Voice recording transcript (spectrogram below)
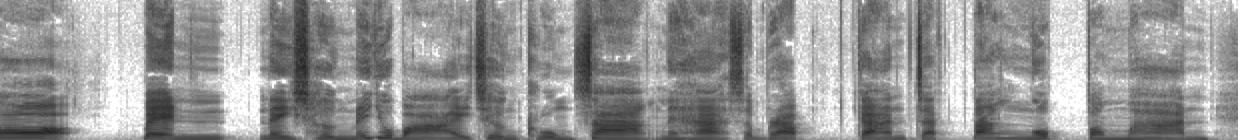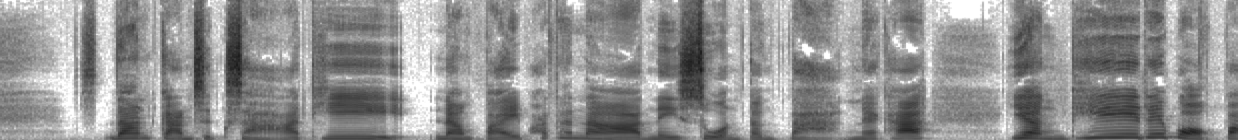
ก็เป็นในเชิงนโยบายเชิงโครงสร้างนะคะสำหรับการจัดตั้งงบประมาณ ด้านการศึกษาที่นำไปพัฒนาในส่วนต่างๆนะคะ อย่างที่ได้บอกไป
